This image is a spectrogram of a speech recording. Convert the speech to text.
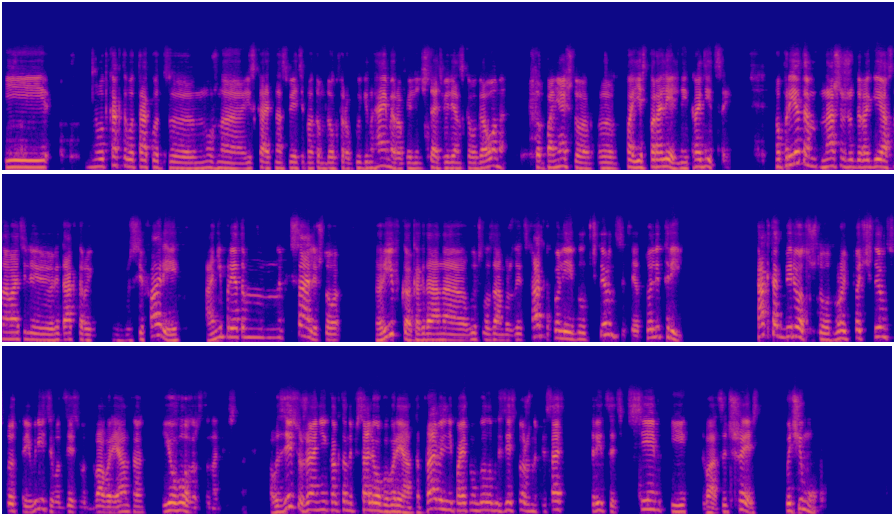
И вот как-то вот так вот э, нужно искать на свете потом докторов Гугенхаймеров или читать Веленского Гаона, чтобы понять, что э, есть параллельные традиции. Но при этом наши же дорогие основатели, редакторы Сифарии, они при этом написали, что Ривка, когда она вышла замуж за Ицхака, то ли ей было 14 лет, то ли 3. Как так берется, что вот вроде то 14, то 3? Видите, вот здесь вот два варианта ее возраста написано. А вот здесь уже они как-то написали оба варианта. Правильнее, поэтому было бы здесь тоже написать 37 и 26. Почему?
